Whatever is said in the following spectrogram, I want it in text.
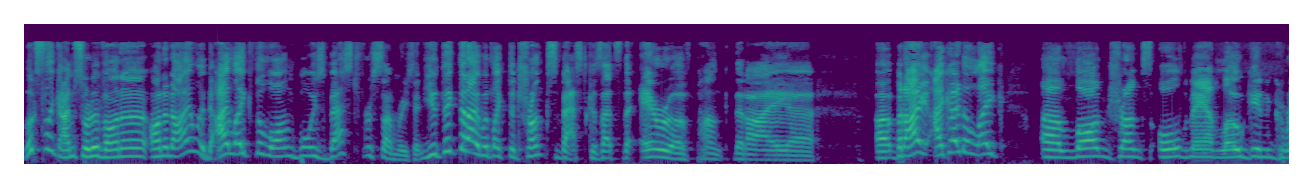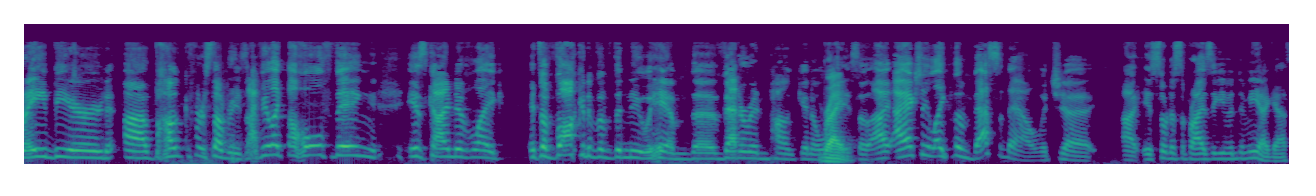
Looks like I'm sort of on a on an island. I like the long boys best for some reason. You'd think that I would like the trunks best because that's the era of punk that I. uh uh But I I kind of like uh long trunks, old man Logan, graybeard, uh punk for some reason. I feel like the whole thing is kind of like it's evocative of the new him, the veteran punk in a way. Right. So I I actually like them best now, which uh, uh is sort of surprising even to me, I guess.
